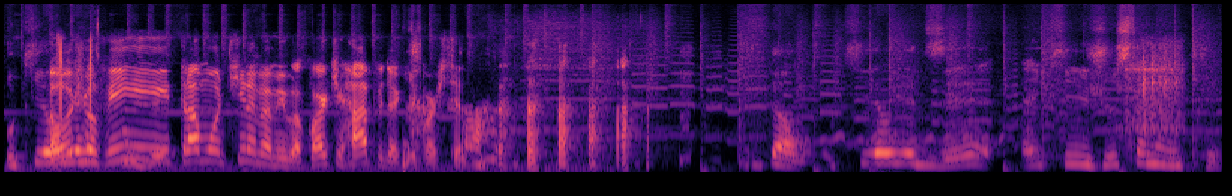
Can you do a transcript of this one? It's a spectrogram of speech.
O que eu Hoje eu vim responder- em Tramontina, meu amigo, corte rápido aqui, parceiro. Então, o que eu ia dizer é que justamente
